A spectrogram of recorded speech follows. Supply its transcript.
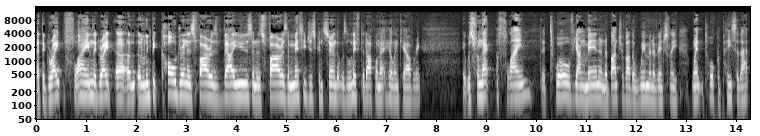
at the great flame, the great uh, Olympic cauldron, as far as values and as far as the message is concerned that was lifted up on that hill in Calvary, it was from that flame that 12 young men and a bunch of other women eventually went and took a piece of that.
